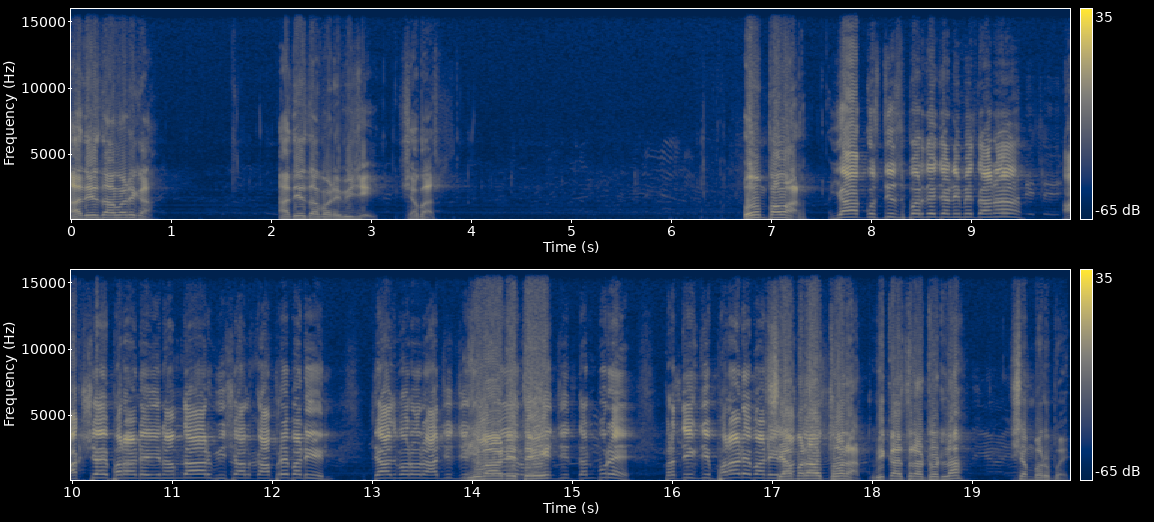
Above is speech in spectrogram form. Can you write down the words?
आदेश दाभाडे का? आदेश दाभाडे विजय शबास. ओम पवार. या कुस्ती स्पर्धेच्या निमित्तानं अक्षय फराडे इनामदार विशाल कापरे पाटील त्याचबरोबर अजितजी तनपुरे प्रतीकजी फराडे पाटील श्यामराव थोरात विकास राठोडला शंभर रुपये.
